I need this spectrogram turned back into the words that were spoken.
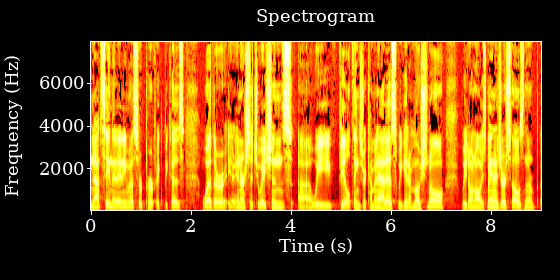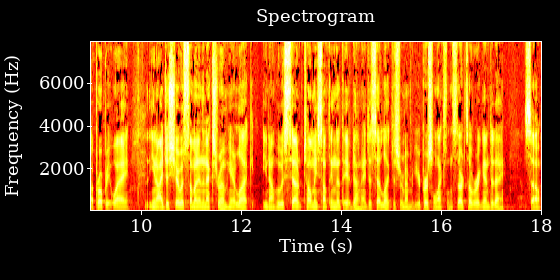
not saying that any of us are perfect because whether in our situations uh, we feel things are coming at us, we get emotional, we don't always manage ourselves in the appropriate way. You know, I just share with someone in the next room here, look, you know, who has tell me something that they have done. I just said, look, just remember your personal excellence starts over again today. So,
